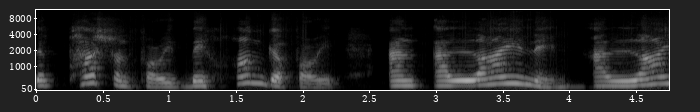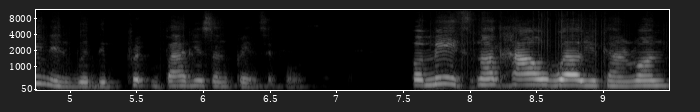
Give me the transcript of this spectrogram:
the passion for it, the hunger for it, and aligning, aligning with the values and principles. For me, it's not how well you can run,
